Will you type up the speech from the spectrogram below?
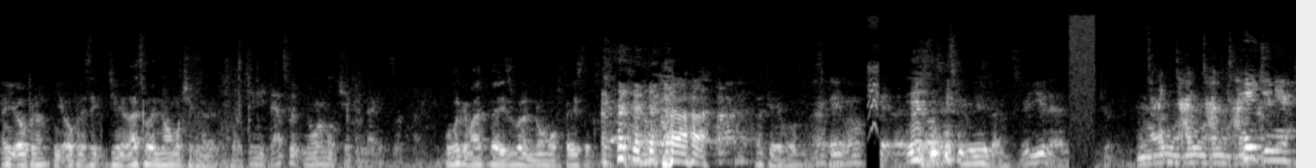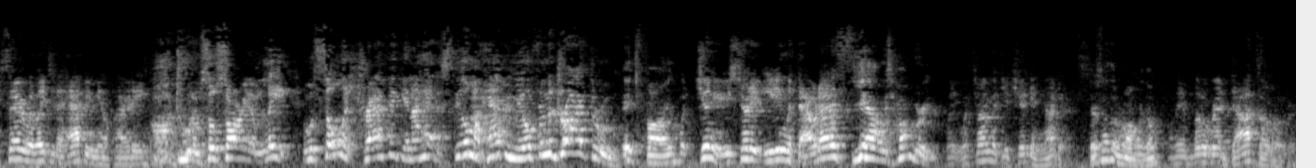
And you open them. You open it. Say, Junior, that's what a normal chicken nugget looks like. Jimmy, that's what normal chicken nuggets look like. Well, look at my face. What a normal face looks like. okay, well, Okay, well, well, screw you then. screw you then. Hey, Junior. Sorry we're late to the Happy Meal party. Oh, dude, I'm so sorry I'm late. It was so much traffic, and I had to steal my Happy Meal from the drive-through. It's fine. What, Junior, you started eating without us? Yeah, I was hungry. Wait, what's wrong with your chicken nuggets? There's nothing wrong with them. Well, they have little red dots all over.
